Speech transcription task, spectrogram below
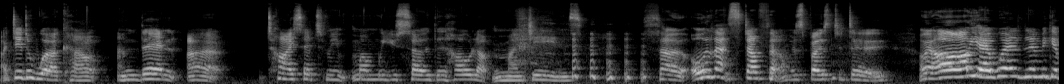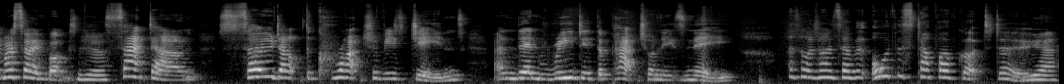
I did a workout, and then uh, Ty said to me, "Mum, will you sew the hole up in my jeans?" so all that stuff that I was supposed to do. I went, oh yeah, well, let me get my sewing box. Yeah. Sat down, sewed up the crotch of his jeans, and then redid the patch on his knee. I thought to myself, with all the stuff I've got to do, Yeah.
